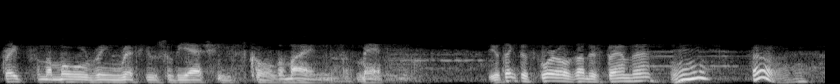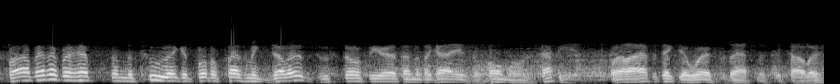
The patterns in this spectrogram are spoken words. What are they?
scraped from the moldering refuse of the ash heaps called the minds of men. Do you think the squirrels understand that? Hmm? Oh, far better perhaps than the two-legged protoplasmic dullards who stalk the earth under the guise of Homo sapiens. Well, I have to take your word for that, Mr. Towler.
